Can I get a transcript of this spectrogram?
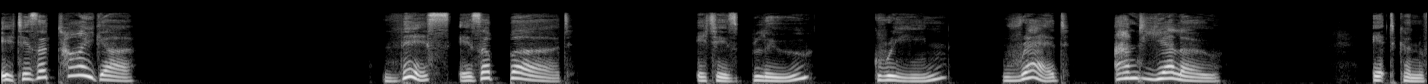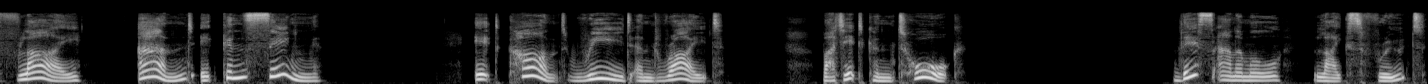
It is a tiger. This is a bird. It is blue, green, red and yellow. It can fly and it can sing. It can't read and write, but it can talk. This animal likes fruit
